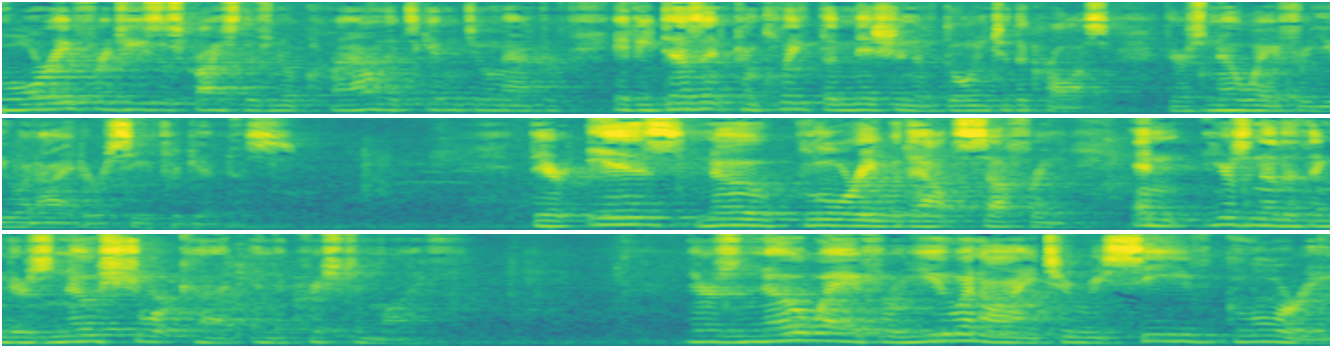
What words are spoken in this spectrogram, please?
glory for Jesus Christ. There's no crown that's given to him after. If he doesn't complete the mission of going to the cross, there's no way for you and I to receive forgiveness. There is no glory without suffering. And here's another thing there's no shortcut in the Christian life. There's no way for you and I to receive glory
